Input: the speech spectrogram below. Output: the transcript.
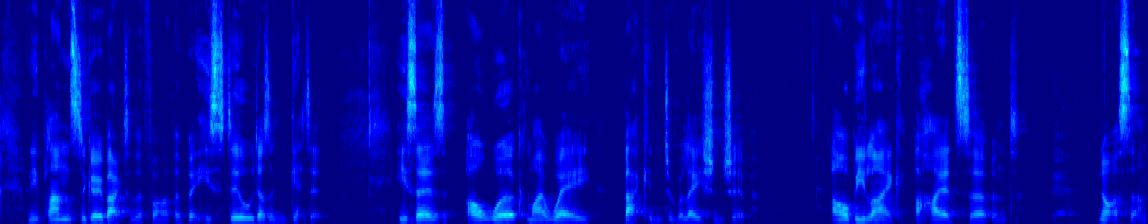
And he plans to go back to the father, but he still doesn't get it. He says, I'll work my way back into relationship. I'll be like a hired servant, not a son.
